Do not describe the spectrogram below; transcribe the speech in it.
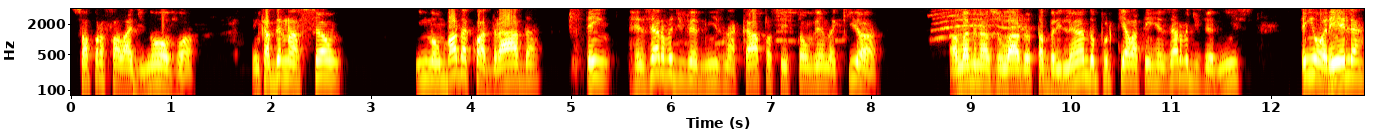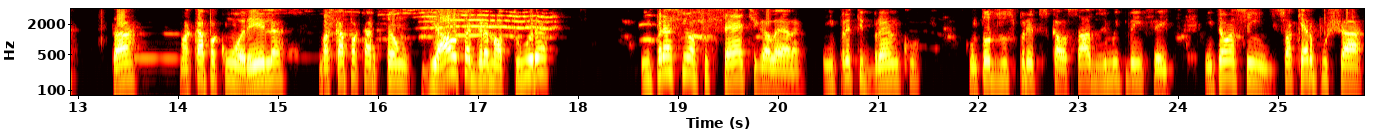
só para falar de novo, ó, encadernação em lombada quadrada, tem reserva de verniz na capa, vocês estão vendo aqui, ó. A lâmina azulada tá brilhando porque ela tem reserva de verniz, tem orelha, tá? Uma capa com orelha, uma capa cartão de alta gramatura, impressa em offset, galera, em preto e branco, com todos os pretos calçados e muito bem feito. Então, assim, só quero puxar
